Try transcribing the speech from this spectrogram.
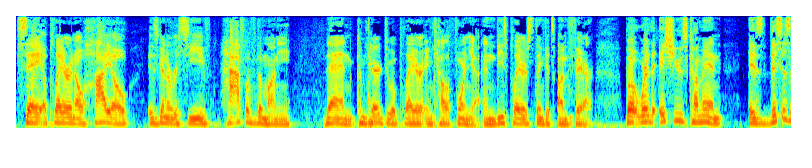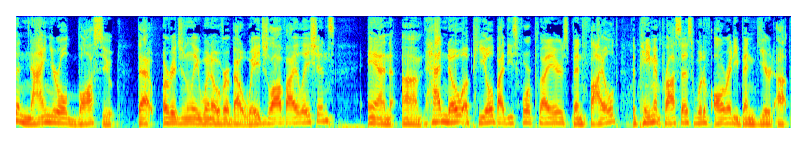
say a player in Ohio is going to receive half of the money than compared to a player in California, and these players think it's unfair. But where the issues come in is this is a nine year old lawsuit that originally went over about wage law violations. And um, had no appeal by these four players been filed, the payment process would have already been geared up.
